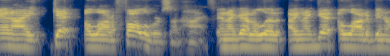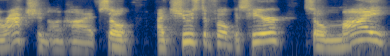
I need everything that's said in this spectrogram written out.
and I get a lot of followers on Hive and I got a lot and I get a lot of interaction on Hive. So I choose to focus here. So my,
